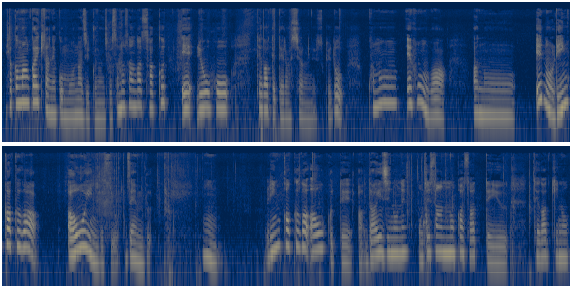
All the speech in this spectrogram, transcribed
「100万回来た猫」も同じくなんですけど佐野さんが作絵両方手がけてらっしゃるんですけどこの絵本はあの絵の輪郭が青いんですよ全部。うん、輪郭が青くてあ大事のね「おじさんの傘」っていう手書きの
